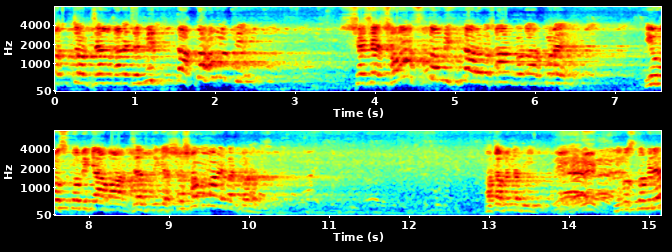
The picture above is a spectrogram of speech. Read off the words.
বছর জেল কাটেছে মিথ্যা তহমত দিয়ে। শেষে সমস্ত মিথ্যার অবসান ঘটার পরে ইউনুস নবীকে আবার জেল থেকে সসম্মানে বের করা হয়েছে। কথা বলেন না দিই ইউনুস নবীরে?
